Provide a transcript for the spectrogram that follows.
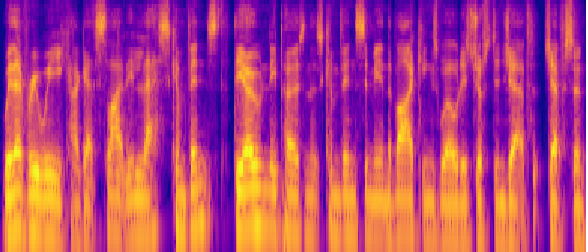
with every week I get slightly less convinced. The only person that's convincing me in the Vikings world is Justin Jeff- Jefferson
